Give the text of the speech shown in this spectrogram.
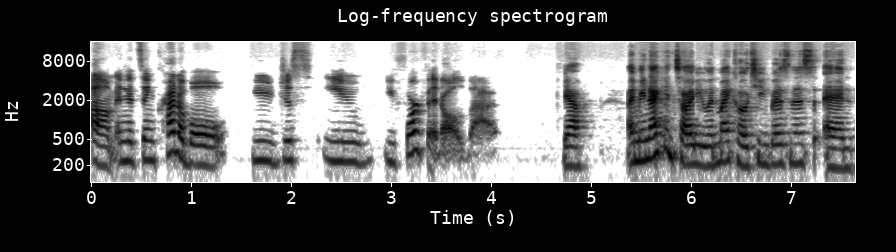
Um, and it's incredible. You just you you forfeit all of that. Yeah. I mean, I can tell you in my coaching business, and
